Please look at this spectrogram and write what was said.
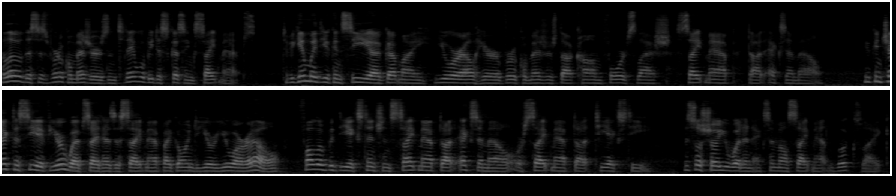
Hello, this is Vertical Measures and today we'll be discussing sitemaps. To begin with you can see I've got my URL here verticalmeasures.com forward slash sitemap.xml. You can check to see if your website has a sitemap by going to your URL followed with the extension sitemap.xml or sitemap.txt. This will show you what an XML sitemap looks like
